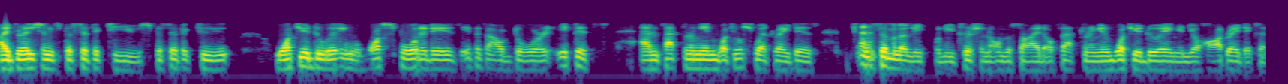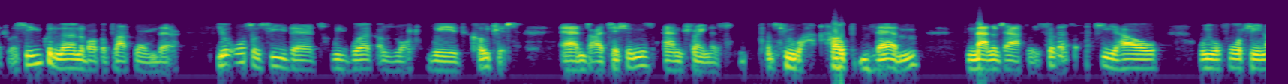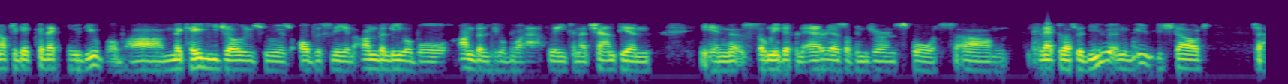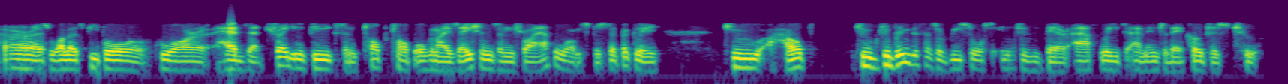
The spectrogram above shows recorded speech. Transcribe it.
hydration specific to you, specific to what you're doing, what sport it is, if it's outdoor, if it's and factoring in what your sweat rate is. And similarly for nutrition on the side of factoring in what you're doing and your heart rate, etc. So you can learn about the platform there. You'll also see that we work a lot with coaches and dietitians and trainers to help them manage athletes. So that's actually how we were fortunate enough to get connected with you, Bob. Uh, Michellie Jones, who is obviously an unbelievable, unbelievable athlete and a champion in so many different areas of endurance sports, um, connected us with you, and we reached out to her as well as people who are heads at Training Peaks and top top organizations and triathlon specifically to help to to bring this as a resource into their athletes and into their coaches too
